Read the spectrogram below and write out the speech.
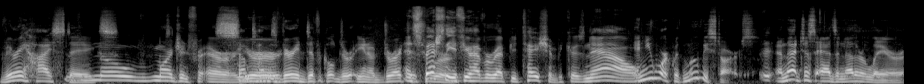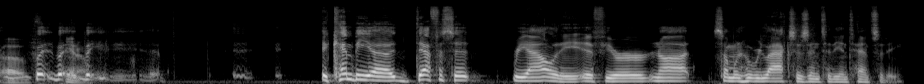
Very high stakes. No margin for error. Sometimes You're- very difficult. You know, directors. especially are- if you have a reputation, because now. and you work with movie stars, uh, and that just adds another layer of. but, but, you know, but uh, it can be a deficit reality if you're not someone who relaxes into the intensity.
